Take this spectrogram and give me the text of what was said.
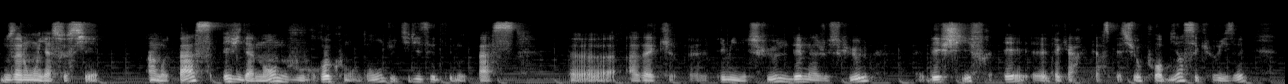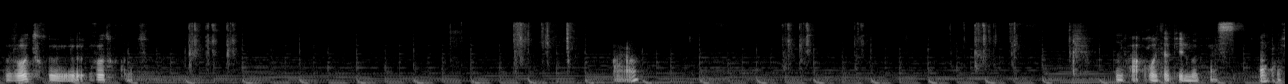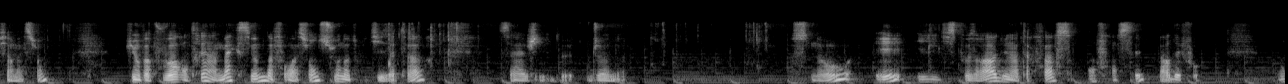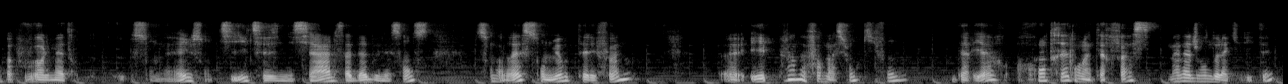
Nous allons y associer un mot de passe. Évidemment, nous vous recommandons d'utiliser des mots de passe avec euh, des minuscules, des majuscules, des chiffres et euh, des caractères spéciaux pour bien sécuriser votre, votre compte. Voilà. On va retaper le mot de passe en confirmation. Puis on va pouvoir entrer un maximum d'informations sur notre utilisateur. Il s'agit de John Snow et il disposera d'une interface en français par défaut. On va pouvoir lui mettre son mail, son titre, ses initiales, sa date de naissance, son adresse, son numéro de téléphone euh, et plein d'informations qui vont derrière rentrer dans l'interface management de la qualité.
